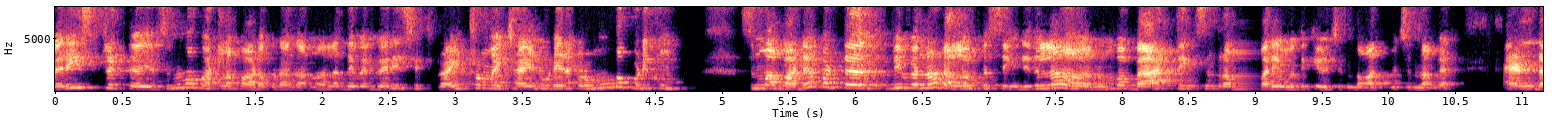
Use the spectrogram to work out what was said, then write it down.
வெரி ஸ்ட்ரிக்ட் சினிமா பாட்டுலாம் பாடக்கூடாது. அதனால they were very strict right from my childhood எனக்கு ரொம்ப பிடிக்கும் சினிமா பாட்டு but we were not allowed to sing இதெல்லாம் ரொம்ப பேட் திங்ஸ்ன்ற மாதிரி ஒதுக்கி வச்சிருந்தோம் அது வச்சிருந்தாங்க அண்ட்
